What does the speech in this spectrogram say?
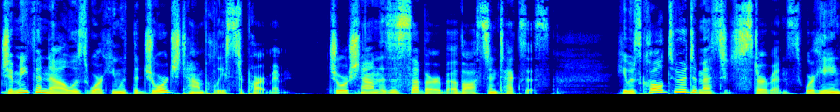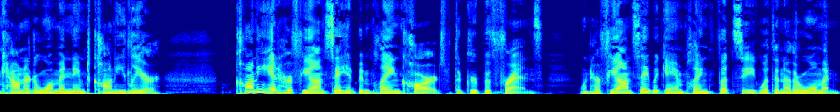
Jimmy Fennell was working with the Georgetown Police Department. Georgetown is a suburb of Austin, Texas. He was called to a domestic disturbance where he encountered a woman named Connie Lear. Connie and her fiance had been playing cards with a group of friends when her fiance began playing footsie with another woman.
